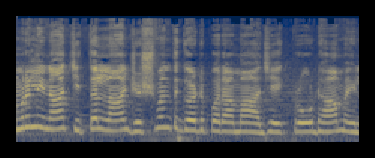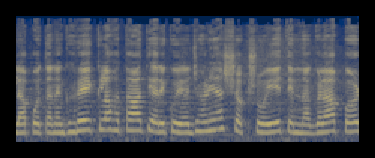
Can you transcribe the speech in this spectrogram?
અમરેલીના ચિત્તલના જશવંતગઢપરામાં આજે એક પ્રૌઢા મહિલા પોતાના ઘરે એકલા હતા ત્યારે કોઈ અજાણ્યા શખ્સોએ તેમના ગળા પર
